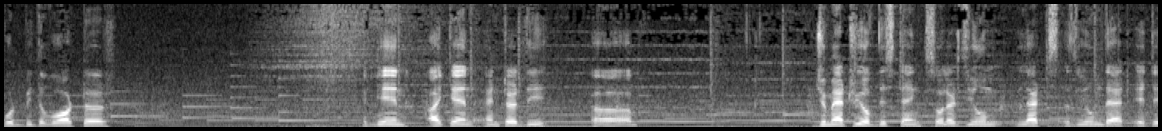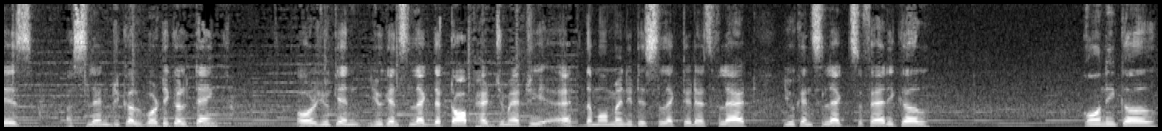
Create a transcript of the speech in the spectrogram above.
would be the water again I can enter the uh, geometry of this tank. So let's assume let's assume that it is a cylindrical vertical tank or you can you can select the top head geometry at the moment it is selected as flat. You can select spherical conical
